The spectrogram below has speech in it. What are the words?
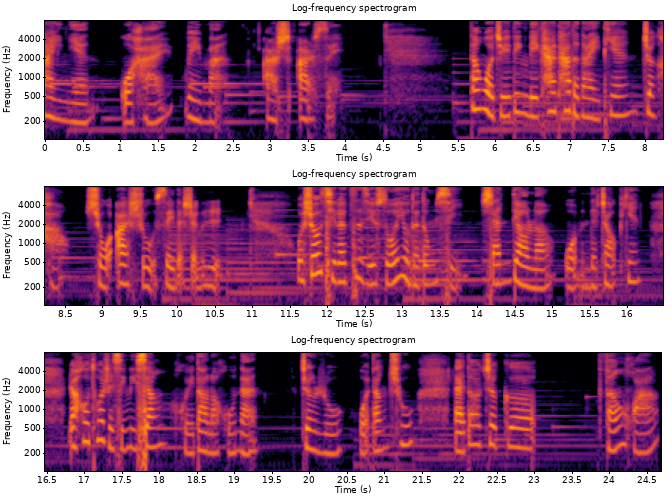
那一年，我还未满二十二岁。当我决定离开他的那一天，正好是我二十五岁的生日。我收起了自己所有的东西。删掉了我们的照片，然后拖着行李箱回到了湖南。正如我当初来到这个繁华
